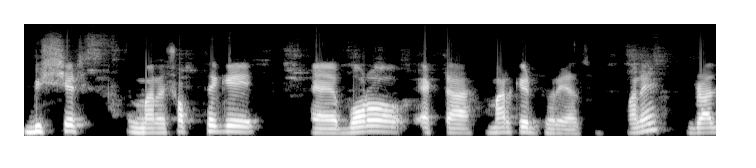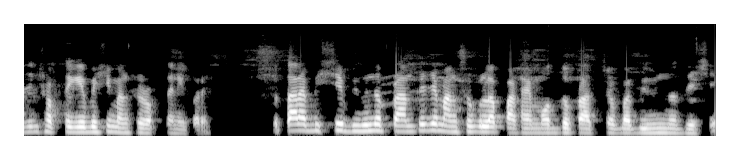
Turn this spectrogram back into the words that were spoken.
বিশ্বের মানে সব থেকে বড় একটা মার্কেট ধরে আছে। মানে ব্রাজিল সব থেকে বেশি মাংস রপ্তানি করে। তো তারা বিশ্বের বিভিন্ন প্রান্তে যে মাংসগুলা পাঠায়, মধ্যপ্রাচ্য বা বিভিন্ন দেশে,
